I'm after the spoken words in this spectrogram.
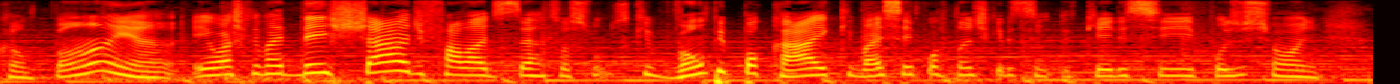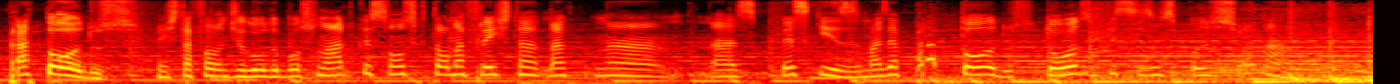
campanha, eu acho que vai deixar de falar de certos assuntos que vão pipocar e que vai ser importante que ele se, que ele se posicione. Para todos. A gente tá falando de Lula e Bolsonaro porque são os que estão na frente na, na, nas pesquisas, mas é para todos. Todos precisam se posicionar.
